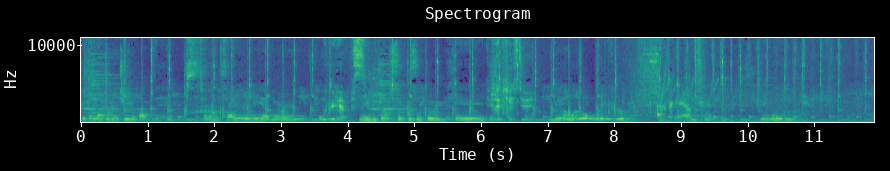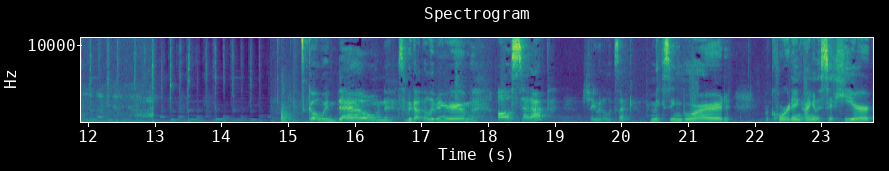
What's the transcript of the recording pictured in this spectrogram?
Take a moment or two to bump the hips to one side and then the other. You move your hips. Maybe draw circles with the rib cage. Do like she's doing. Get a little weird. Okay, I'm just gonna do it. Get weird. It's going down. So we got the living room all set up. Show you what it looks like. Mixing board, recording. I'm gonna sit here.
